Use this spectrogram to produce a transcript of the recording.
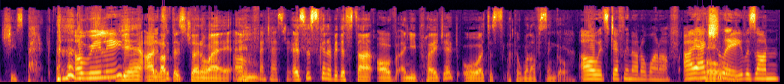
she's back. Oh, really? yeah, I That's loved it straight away. Oh, And fantastic. Is this going to be the start of a new project or just like a one off single? Oh, it's definitely not a one-off. I actually was on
